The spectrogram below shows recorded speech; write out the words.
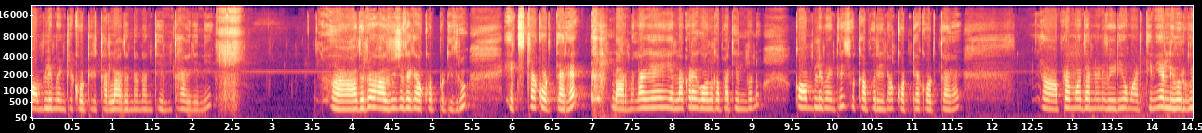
ಕಾಂಪ್ಲಿಮೆಂಟ್ರಿ ಕೊಟ್ಟಿರ್ತಾರಲ್ಲ, ಅದನ್ನು ನಾನು ತಿಂತಾ ಇದ್ದೀನಿ. ಅದರ ಅದ್ರ ಜೊತೆಗೆ ಹಾಕ್ಕೊಟ್ಬಿಟ್ಟಿದ್ರು ಎಕ್ಸ್ಟ್ರಾ ಕೊಡ್ತಾರೆ. ನಾರ್ಮಲಾಗಿ ಎಲ್ಲ ಕಡೆ ಗೋಲ್ಗಪ್ಪ ತಿಂದ್ರೂ ಕಾಂಪ್ಲಿಮೆಂಟ್ರಿ ಸುಕ್ಕಾಪುರಿನ ಕೊಟ್ಟೇ ಕೊಡ್ತಾರೆ. ಪ್ರಮೋದ ನಾನು ವೀಡಿಯೋ ಮಾಡ್ತೀನಿ, ಅಲ್ಲಿವರೆಗೂ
